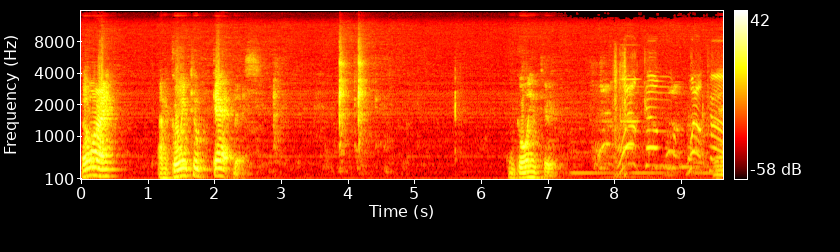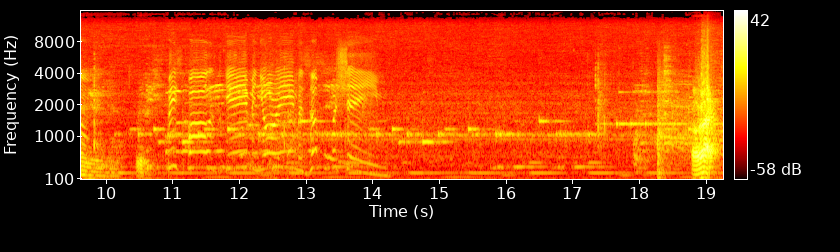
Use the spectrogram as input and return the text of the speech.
Don't worry. I'm going to get this. I'm going to. Welcome, welcome. yeah, yeah. British. Baseball is the game and your aim is up for shame. Alright. Steer.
